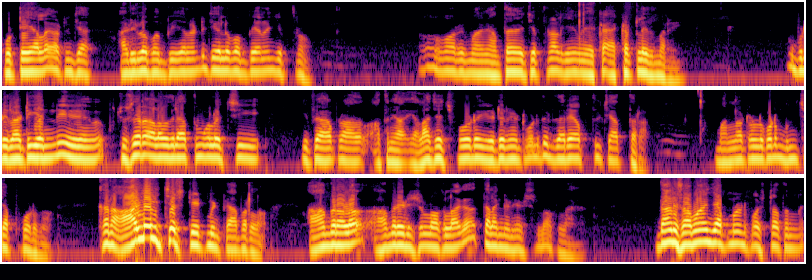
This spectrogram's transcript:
కొట్టేయాలి అట్లా అడిలో పంపించాలంటే జైల్లో పంపించాలని చెప్తున్నాం. మరి మనం అంత చెప్పిన వాళ్ళకి ఏమి ఎక్క ఎక్కట్లేదు మరి. ఇప్పుడు ఇలాంటివన్నీ చూసారా? అలా వదిలేస్తాం వాళ్ళు వచ్చి ఈ పేపర్ అతను ఎలా చచ్చిపోయాడు ఏటనేటువంటిది దర్యాప్తులు చేస్తారు? మనలాంటి వాళ్ళు కూడా ముందు చెప్పకూడదు. కానీ వాళ్ళే ఇచ్చారు స్టేట్మెంట్ పేపర్లో. ఆంధ్రాలో ఆంధ్ర ఎడిషన్లో ఒకలాగా తెలంగాణ ఎడిషన్లో ఒకలాగా. దానికి సమాధానం చెప్పమని ఫస్ట్ అతన్ని.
